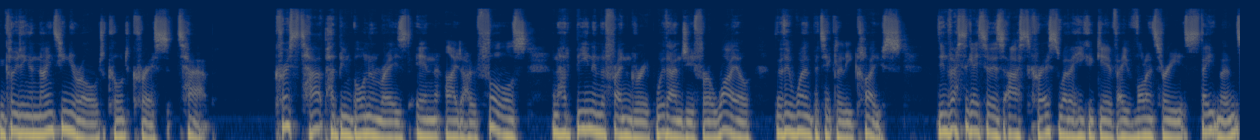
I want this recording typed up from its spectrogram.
including a 19 year old called Chris Tapp. Chris Tapp had been born and raised in Idaho Falls and had been in the friend group with Angie for a while, though they weren't particularly close. The investigators asked Chris whether he could give a voluntary statement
